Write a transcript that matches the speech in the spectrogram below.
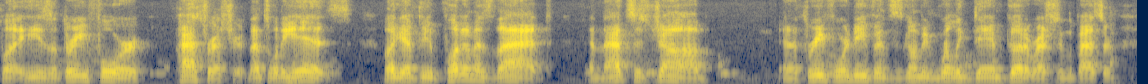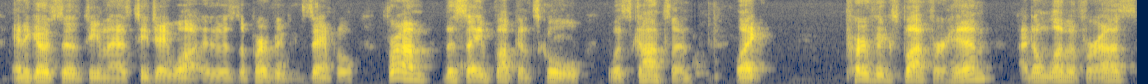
but he's a three four pass rusher. That's what he is. Like if you put him as that, and that's his job, and a 3 4 defense is going to be really damn good at rushing the passer. And he goes to the team that has TJ Watt, who is the perfect example from the same fucking school, Wisconsin. Like, perfect spot for him. I don't love it for us,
